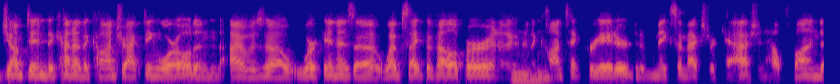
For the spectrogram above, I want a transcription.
jumped into kind of the contracting world and i was uh, working as a website developer and a, mm-hmm. and a, mm-hmm. content creator to make some extra cash and help fund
